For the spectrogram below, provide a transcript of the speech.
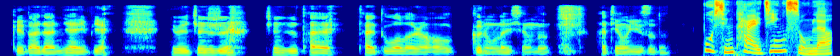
给大家念一遍，因为真是真是太太多了，然后各种类型的，还挺有意思的。不行，太惊悚了。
